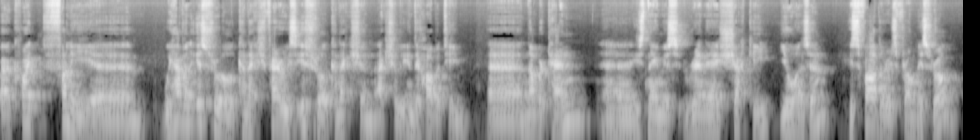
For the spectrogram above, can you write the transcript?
a quite funny. Uh, we have an Israel connection, Faroese Israel connection, actually in the Harbour team. Uh, number ten, uh, his name is Rene Shaki Joensen. His father is from Israel,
